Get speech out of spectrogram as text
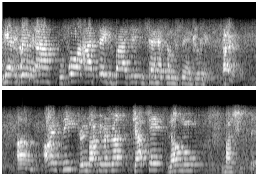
We had a great time. Before I say goodbye, Jason Chen has something to say in Korean. All right. Um, R&C, Korean barbecue restaurant, japchae, nomu, mashiseyo.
